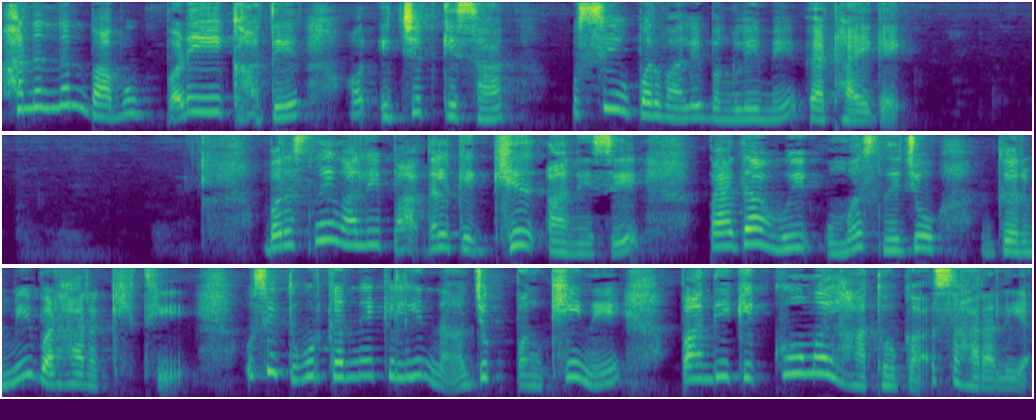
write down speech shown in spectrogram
हरनंदन बाबू बड़ी खातिर और इज़्ज़त के साथ उसी ऊपर वाले बंगले में बैठाए गए। बरसने वाले बादल के घिर आने से पैदा हुई उमस ने जो गर्मी बढ़ा रखी थी, उसे दूर करने के लिए नाजुक पंखी ने पांदी के कोमल हाथों का सहारा लिया।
